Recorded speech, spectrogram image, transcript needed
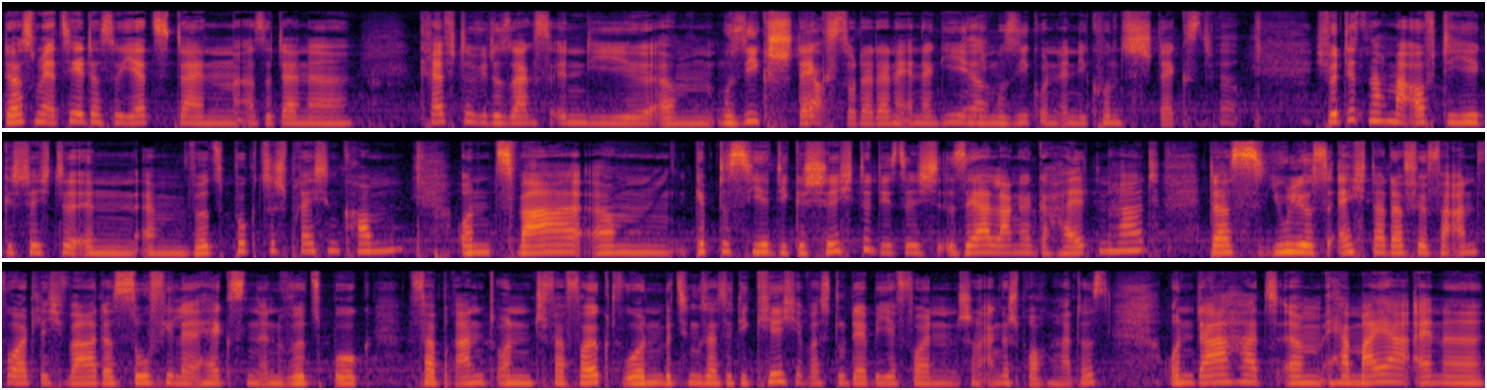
Du hast mir erzählt, dass du jetzt dein, also deine Kräfte, wie du sagst, in die ähm, Musik steckst ja. oder deine Energie in ja. die Musik und in die Kunst steckst. Ja. Ich würde jetzt nochmal auf die Geschichte in ähm, Würzburg zu sprechen kommen. Und zwar ähm, gibt es hier die Geschichte, die sich sehr lange gehalten hat, dass Julius Echter dafür verantwortlich war, dass so viele Hexen in Würzburg verbrannt und verfolgt wurden, beziehungsweise die Kirche, was du, Debbie, vorhin schon angesprochen hattest. Und da hat ähm, Herr Meier eine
